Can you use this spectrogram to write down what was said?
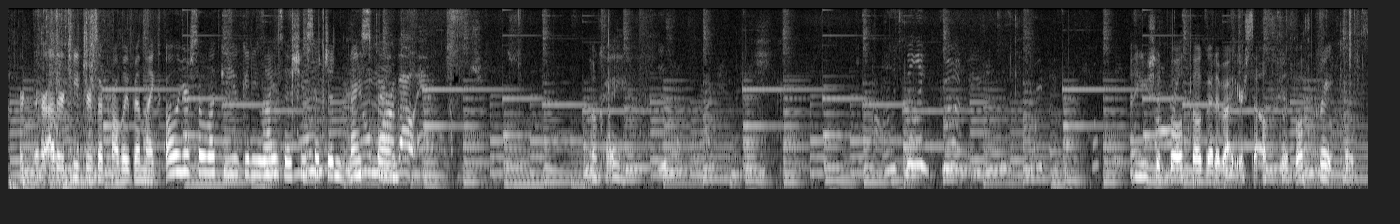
Her, her other teachers have probably been like, Oh, you're so lucky you get Eliza. She's such a nice friend. about animal species. Okay. Please help her actually. I was feeling good, but you just destroyed my chocolate. And you should both feel good about yourself. You're both great kids.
